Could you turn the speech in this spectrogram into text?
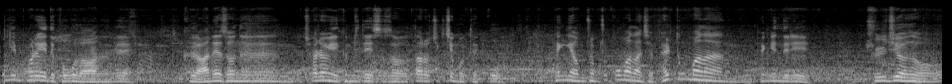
펭귄 퍼레이드 보고 나왔는데 그 안에서는 촬영이 금지돼 있어서 따로 찍지 못했고 펭귄 엄청 조그만한 제 팔뚝만한 펭귄들이 줄지어서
